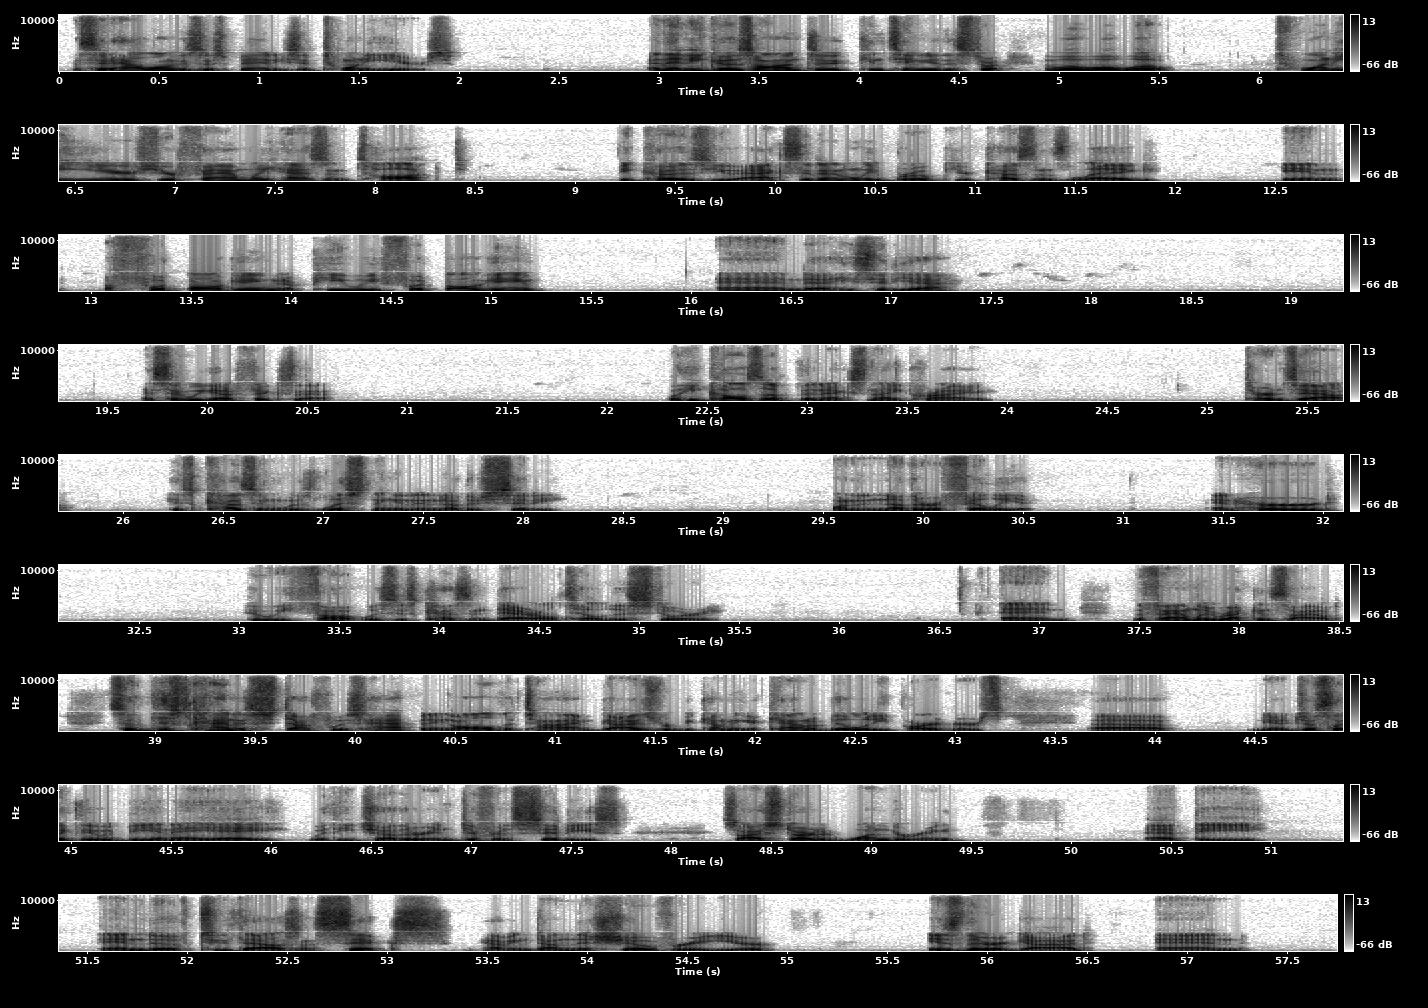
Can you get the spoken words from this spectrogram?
I said, "How long has this been?" He said, "20 years." And then he goes on to continue the story. Whoa, whoa, whoa! 20 years your family hasn't talked because you accidentally broke your cousin's leg in a football game in a pee wee football game and uh, he said, Yeah. I said, We got to fix that. Well, he calls up the next night crying. Turns out his cousin was listening in another city on another affiliate and heard who he thought was his cousin Daryl tell this story. And the family reconciled. So this kind of stuff was happening all the time. Guys were becoming accountability partners. Uh, you know, just like they would be in AA with each other in different cities. So I started wondering at the end of 2006, having done this show for a year, is there a God? And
